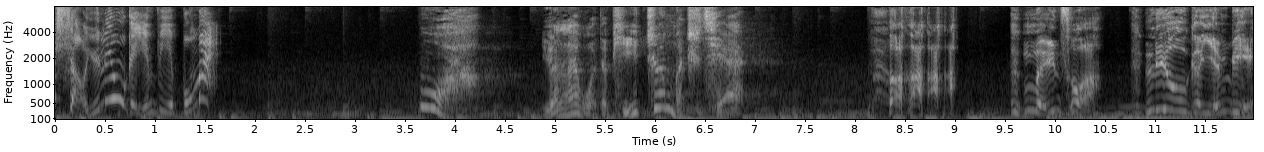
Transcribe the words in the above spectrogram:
少于六个银币不卖。哇，原来我的皮这么值钱！哈哈哈哈，没错，六个银币，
